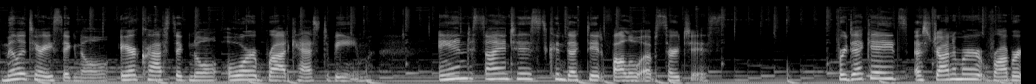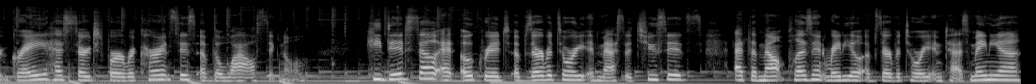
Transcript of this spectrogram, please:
military signal, aircraft signal, or broadcast beam. And scientists conducted follow up searches. For decades, astronomer Robert Gray has searched for recurrences of the WOW signal. He did so at Oak Ridge Observatory in Massachusetts, at the Mount Pleasant Radio Observatory in Tasmania,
